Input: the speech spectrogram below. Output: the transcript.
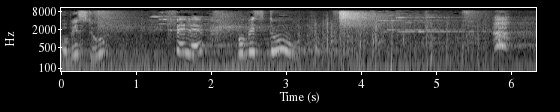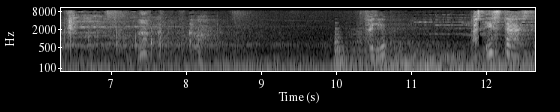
Wo bist du? Philipp, wo bist du? Philipp, was ist das?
